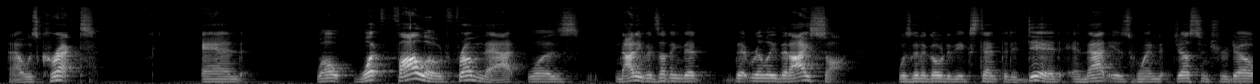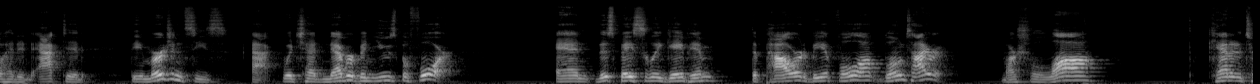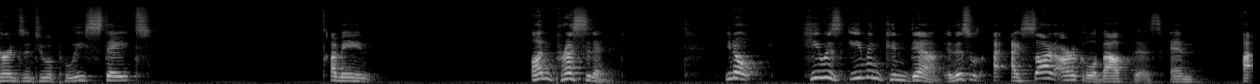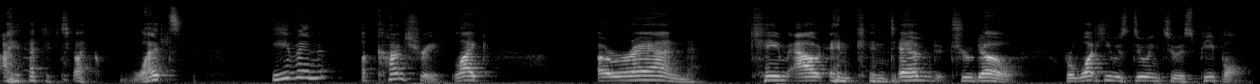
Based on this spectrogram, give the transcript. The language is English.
And I was correct. And well, what followed from that was not even something that that really that I saw was going to go to the extent that it did, and that is when Justin Trudeau had enacted the Emergencies Act, which had never been used before. And this basically gave him the power to be a full blown tyrant. Martial law. Canada turns into a police state. I mean, unprecedented. You know, he was even condemned, and this was, I, I saw an article about this, and I, I had to, like, what? Even a country like Iran came out and condemned Trudeau for what he was doing to his people.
